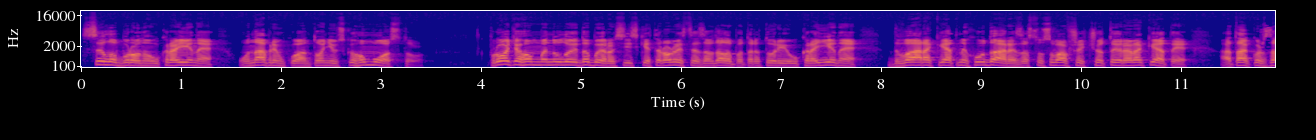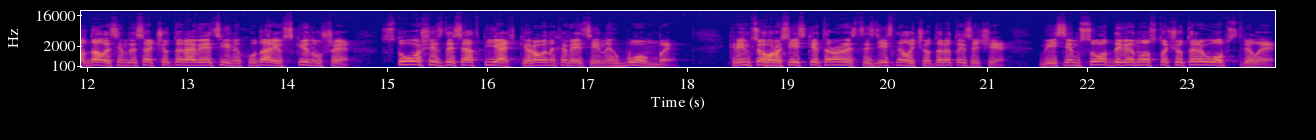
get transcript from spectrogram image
Сил оборони України у напрямку Антонівського мосту. Протягом минулої доби російські терористи завдали по території України два ракетних удари, застосувавши чотири ракети, а також завдали 74 авіаційних ударів, скинувши 165 керованих авіаційних бомби. Крім цього, російські терористи здійснили 4894 обстріли,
